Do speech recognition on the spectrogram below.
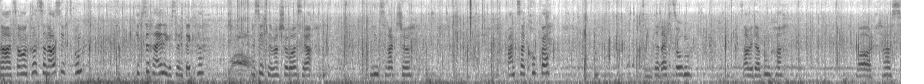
So, jetzt haben wir kurz einen Aussichtspunkt. Es gibt sicher einiges zu entdecken. Wow. Man sieht nicht mehr schon was, ja. Links ragt schon Panzergruppe. Und da rechts oben ist auch wieder ein Bunker. Wow, krass.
